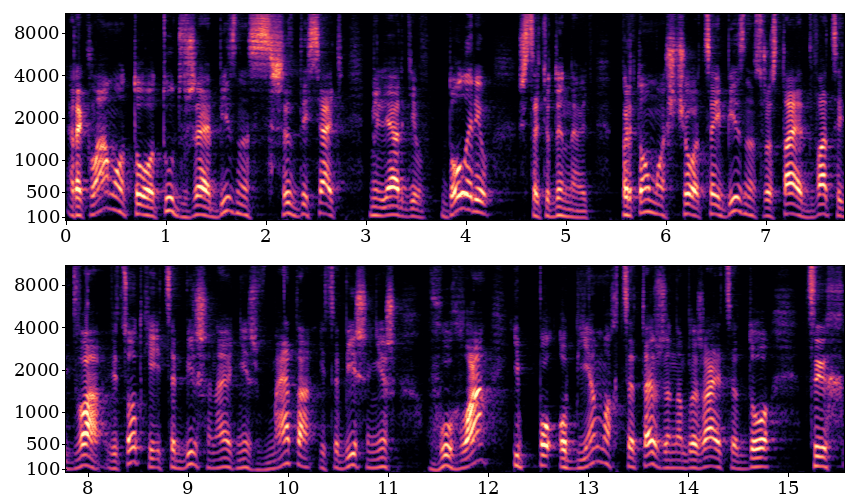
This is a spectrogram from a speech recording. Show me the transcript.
рекламу, то тут вже бізнес 60 мільярдів доларів, 61 навіть. При тому, що цей бізнес зростає 22%, і це більше навіть ніж в мета, і це більше ніж в Гугла. І по об'ємах це теж вже наближається до цих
